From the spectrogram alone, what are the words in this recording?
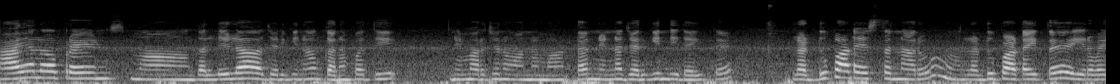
హాయ్ హలో ఫ్రెండ్స్. మా గల్లీలో జరిగిన గణపతి నిమజ్జనం అన్నమాట. నిన్న జరిగింది ఇదైతే. లడ్డు పాట వేస్తున్నారు. లడ్డు పాట అయితే ఇరవై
